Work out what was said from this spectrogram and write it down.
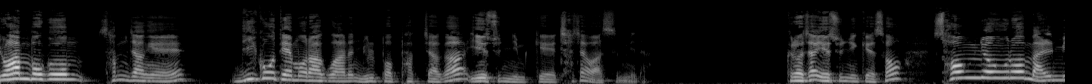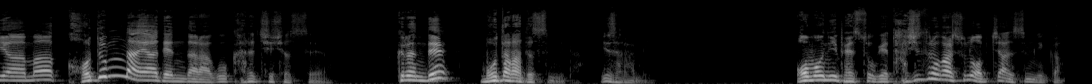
요한복음 3장에 니고데모라고 하는 율법학자가 예수님께 찾아왔습니다. 그러자 예수님께서 성령으로 말미암아 거듭나야 된다라고 가르치셨어요. 그런데 못 알아듣습니다. 이 사람이. 어머니 뱃속에 다시 들어갈 수는 없지 않습니까?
